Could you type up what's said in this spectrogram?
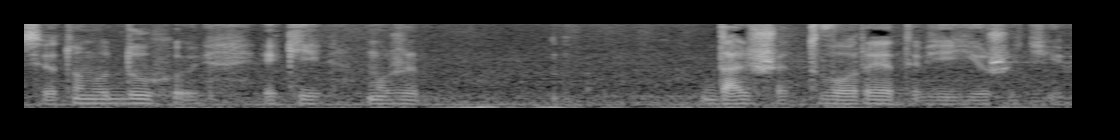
Святому Духові, який може далі творити в її житті.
